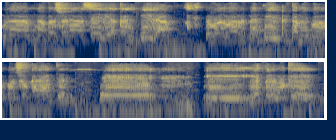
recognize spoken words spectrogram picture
una, una persona seria, tranquila, lo vuelvo a repetir, también con, con su carácter. Eh, y, y, esperemos que,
